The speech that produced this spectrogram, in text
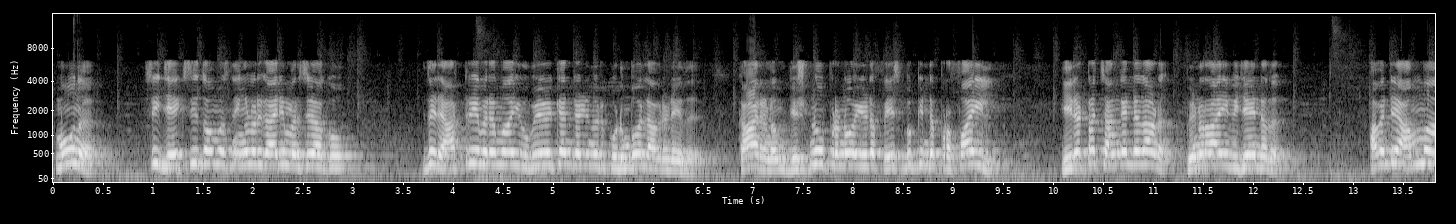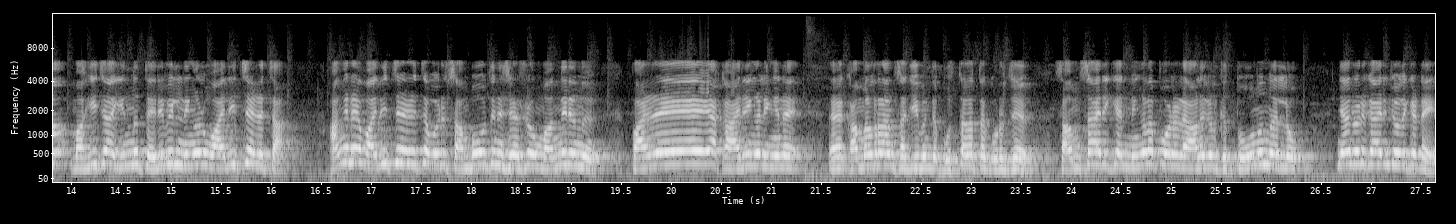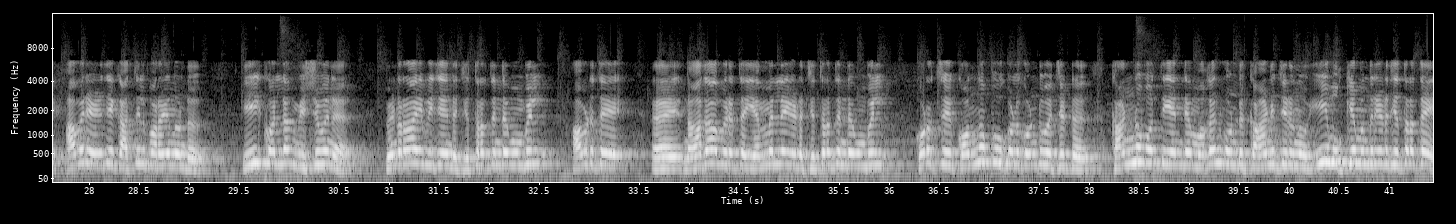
മൂന്ന് ശ്രീ സി തോമസ് നിങ്ങളൊരു കാര്യം മനസ്സിലാക്കൂ. ഇത് രാഷ്ട്രീയപരമായി ഉപയോഗിക്കാൻ കഴിയുന്ന ഒരു കുടുംബമല്ല അവരുടേത്. കാരണം ജിഷ്ണു പ്രണോയിയുടെ ഫേസ്ബുക്കിന്റെ പ്രൊഫൈൽ ഇരട്ട ചങ്കന്റെതാണ് പിണറായി വിജയന്റെത് അവന്റെ അമ്മ മഹിജ ഇന്ന് തെരുവിൽ നിങ്ങൾ വലിച്ചഴച്ച അങ്ങനെ വലിച്ചെഴുത്ത ഒരു സംഭവത്തിന് ശേഷവും വന്നിരുന്ന് പഴയ കാര്യങ്ങൾ ഇങ്ങനെ കമൽറാം സജീവിന്റെ പുസ്തകത്തെക്കുറിച്ച് സംസാരിക്കാൻ നിങ്ങളെപ്പോലുള്ള ആളുകൾക്ക് തോന്നുന്നല്ലോ. ഞാനൊരു കാര്യം ചോദിക്കട്ടെ? അവരെഴുതിയ കത്തിൽ പറയുന്നുണ്ട് ഈ കൊല്ലം വിഷുവിന് പിണറായി വിജയന്റെ ചിത്രത്തിന്റെ മുമ്പിൽ അവിടുത്തെ നാദാപുരത്തെ എം എൽ എയുടെ ചിത്രത്തിന്റെ മുമ്പിൽ കുറച്ച് കൊന്നപ്പൂക്കൾ കൊണ്ടുവച്ചിട്ട് കണ്ണുപൊത്തി എന്റെ മകൻ കൊണ്ട് കാണിച്ചിരുന്നു ഈ മുഖ്യമന്ത്രിയുടെ ചിത്രത്തെ.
